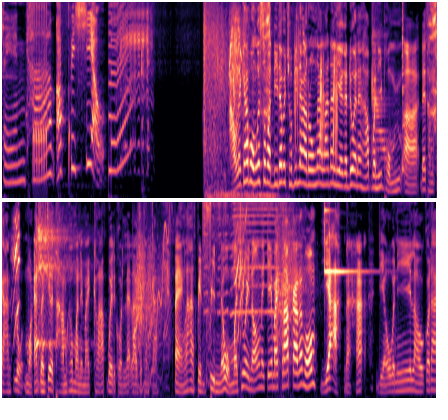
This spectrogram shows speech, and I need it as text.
เป็นครับออฟฟิเชียล เอาเลยครับผมก็สวัสดีท่านผู้ชมที่น่ารงน่ารักน่าเลียกันด้วยนะครับ วันนี้ผมอ่าได้ทำการโหลดมอด Adventure Time เข้ามาใน Minecraft เว้ยทุกคนและเราจะทำการแปลงร่างเป็นฟินนะผมมาช่วยน้องในเกม Minecraft กันนะผมย่านะฮะ เดี๋ยววันนี้เราก็ได้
